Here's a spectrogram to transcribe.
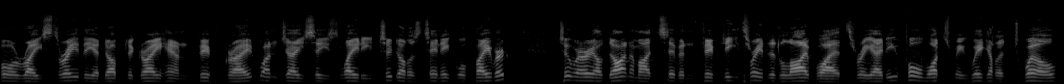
for race three, the Adopt A Greyhound fifth grade. One JC's Lady, two dollars ten equal favourite. Two Aerial Dynamite, seven fifty. Three Little Live Wire, three eighty. Four Watch Me Wiggle at twelve.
